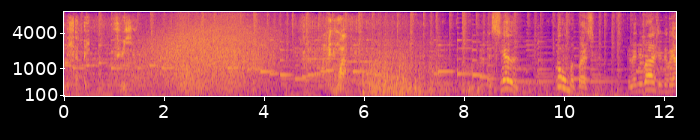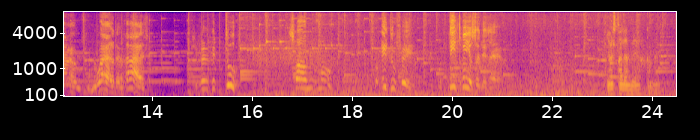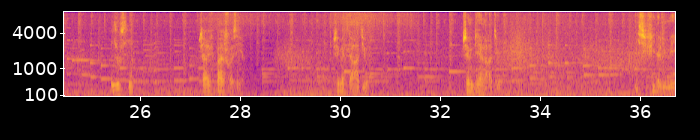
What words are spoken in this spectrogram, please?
m'échapper, fuir. Emmène-moi. Le ciel tombe presque, que le nuage devient noir de rage. Je veux que tout soit en mouvement pour étouffer, pour détruire ce désert. Il restera la mer quand même. Les océans. J'arrive pas à choisir. Je vais mettre la radio. J'aime bien la radio. Il suffit d'allumer.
